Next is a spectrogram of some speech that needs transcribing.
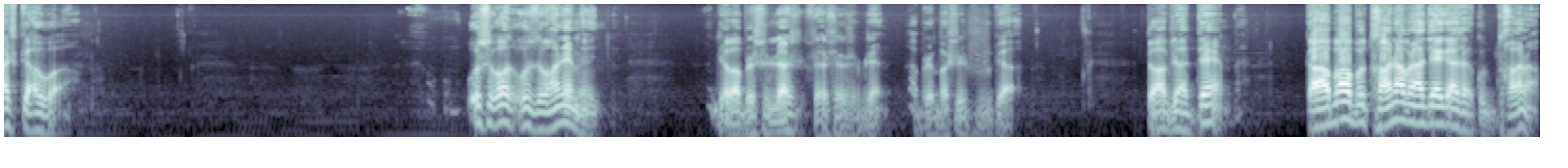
آج کیا ہوا اس وقت اس زمانے میں جب آپ رسول اللہ صلی اللہ علیہ وسلم نے اپنے بشر شروع کیا تو آپ جانتے ہیں کعبہ بت خانہ بنا دیا گیا تھا خانہ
